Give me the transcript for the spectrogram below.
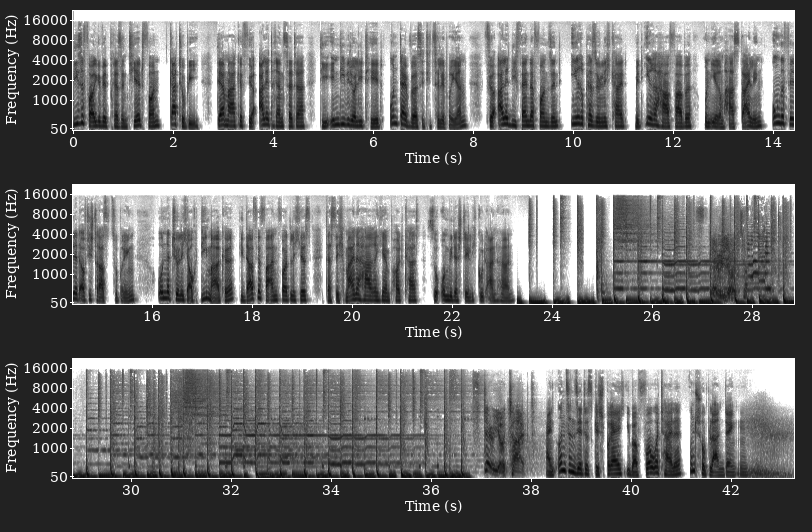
Diese Folge wird präsentiert von Got2Be, der Marke für alle Trendsetter, die Individualität und Diversity zelebrieren, für alle, die Fan davon sind, ihre Persönlichkeit mit ihrer Haarfarbe und ihrem Haarstyling ungefiltert auf die Straße zu bringen. Und natürlich auch die Marke, die dafür verantwortlich ist, dass sich meine Haare hier im Podcast so unwiderstehlich gut anhören. Stereotyped. Ein unzensiertes Gespräch über Vorurteile und Schubladendenken.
